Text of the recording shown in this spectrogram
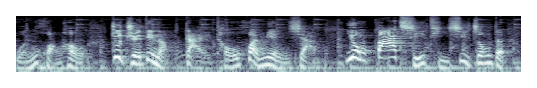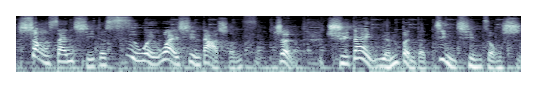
文皇后，就决定了改头换面一下，用八旗体系中的上三旗的四位外姓大臣辅政，取代原本的近亲宗室。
